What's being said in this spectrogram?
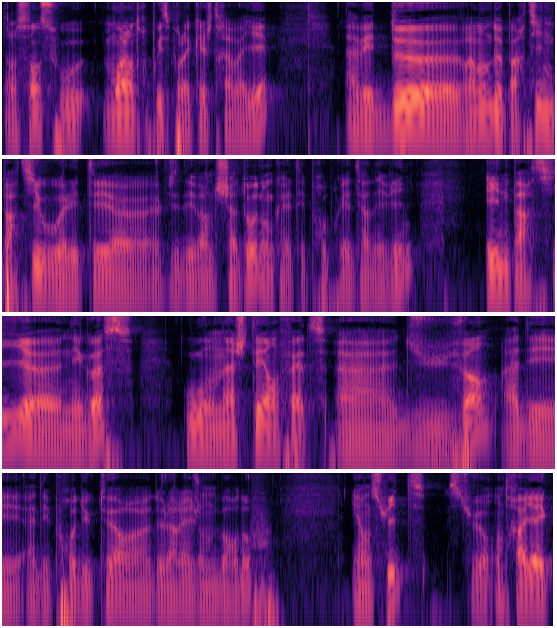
dans le sens où moi l'entreprise pour laquelle je travaillais avait deux, vraiment deux parties. Une partie où elle, était, elle faisait des vins de château, donc elle était propriétaire des vignes, et une partie négoce où on achetait en fait euh, du vin à des, à des producteurs euh, de la région de Bordeaux. Et ensuite, si tu veux, on travaillait avec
